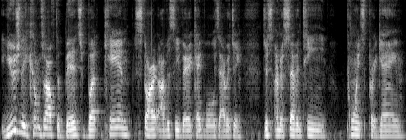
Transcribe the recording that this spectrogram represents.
usually comes off the bench, but can start. Obviously, very capable. He's averaging just under 17 points per game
